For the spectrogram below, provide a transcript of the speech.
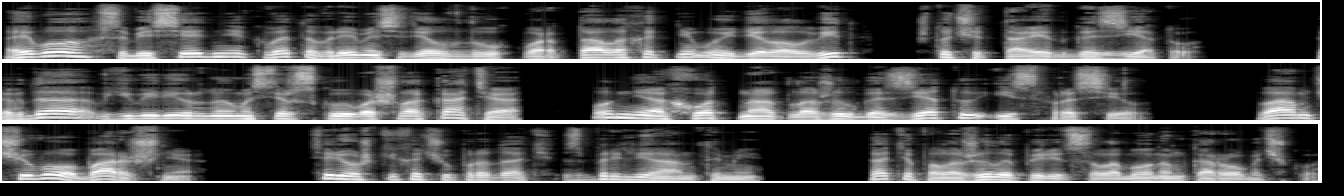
А его собеседник в это время сидел в двух кварталах от него и делал вид, что читает газету. Когда в ювелирную мастерскую вошла Катя, он неохотно отложил газету и спросил. Вам чего, барышня? Сережки хочу продать с бриллиантами. Катя положила перед Соломоном коробочку.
